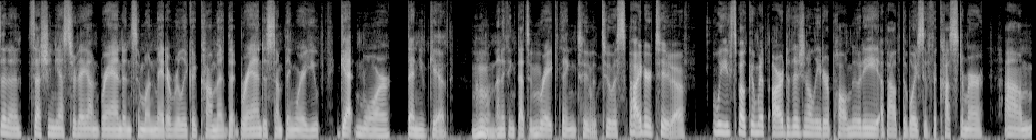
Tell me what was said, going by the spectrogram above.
was in a session yesterday on brand, and someone made a really good comment that brand is something where you get more than you give. Mm. Um, and I think that's a mm. great thing to to aspire to. Yeah. We've spoken with our divisional leader, Paul Moody, about the voice of the customer. Um,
